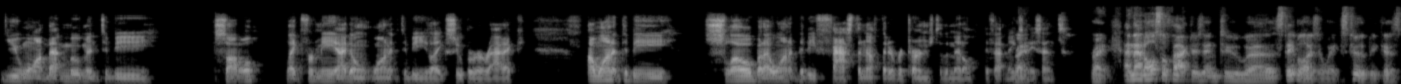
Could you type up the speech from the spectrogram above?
you want that movement to be subtle. Like for me i don't want it to be like super erratic. I want it to be slow but i want it to be fast enough that it returns to the middle if that makes right. any sense Right. And that also factors into uh, stabilizer weights too, because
